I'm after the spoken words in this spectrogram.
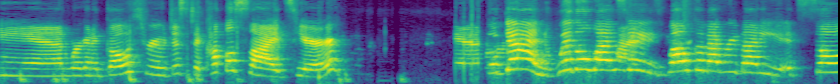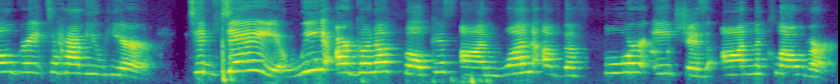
And we're gonna go through just a couple slides here. And again, Wiggle Wednesdays, welcome everybody. It's so great to have you here. Today, we are gonna focus on one of the four H's on the clover.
